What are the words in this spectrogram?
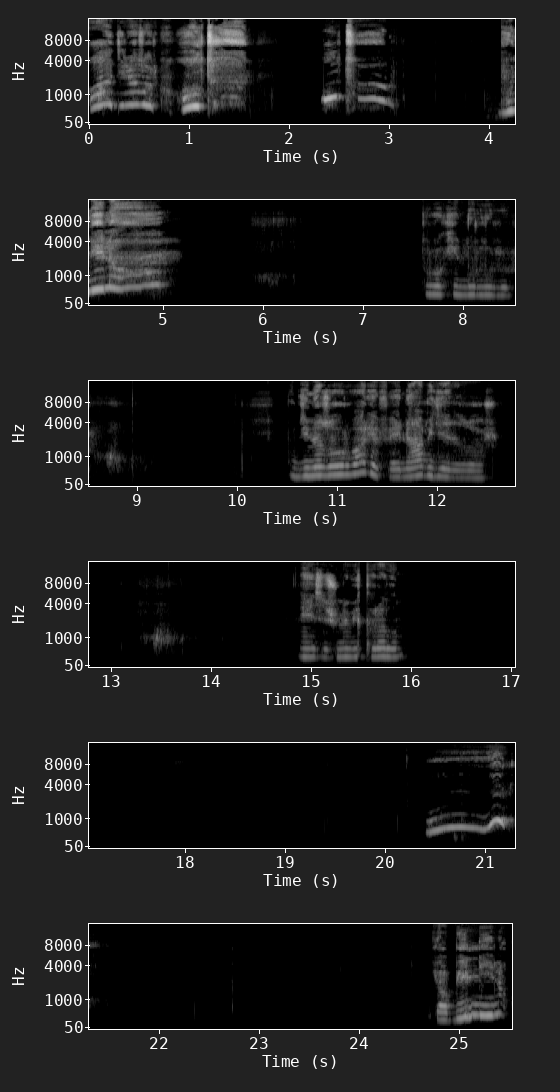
Aa dinozor. Altın. Altın. Bu ne lan? Dur bakayım dur dur dur. Bu dinozor var ya fena bir dinozor. Neyse şunu bir kıralım. Ya bildiğin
